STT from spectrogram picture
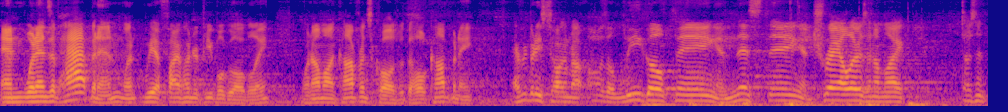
And what ends up happening when we have 500 people globally, when I'm on conference calls with the whole company, everybody's talking about oh the legal thing and this thing and trailers, and I'm like, doesn't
